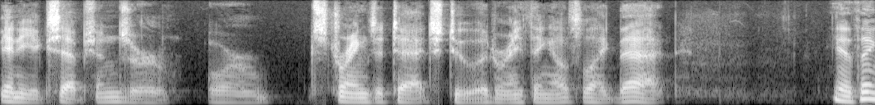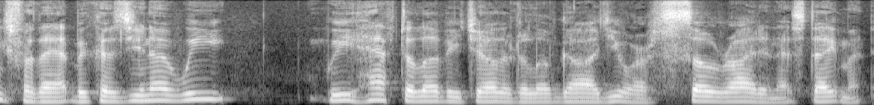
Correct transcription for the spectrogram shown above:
any exceptions or or strings attached to it or anything else like that. Yeah, thanks for that because you know we we have to love each other to love God. You are so right in that statement.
